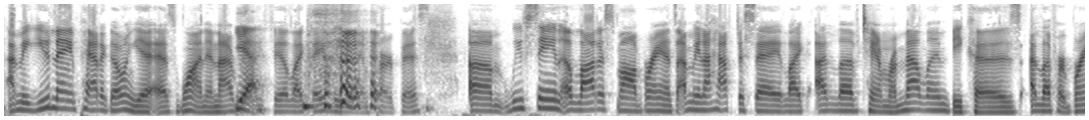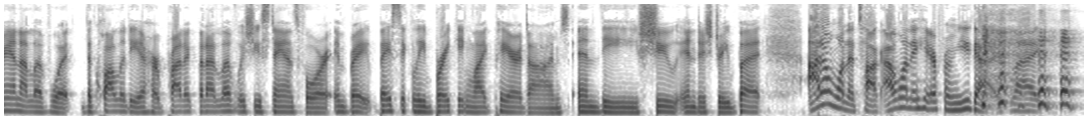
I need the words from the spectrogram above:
I mean, you named Patagonia as one, and I really Yeah. feel like they lead in purpose. Um, we've seen a lot of small brands. I mean, I have to say, like, I love Tamara Mellon because I love her brand. I love what the quality of her product, but I love what she stands for and ba- basically breaking like paradigms in the shoe industry. But I don't want to talk. I want to hear from you guys. Like,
